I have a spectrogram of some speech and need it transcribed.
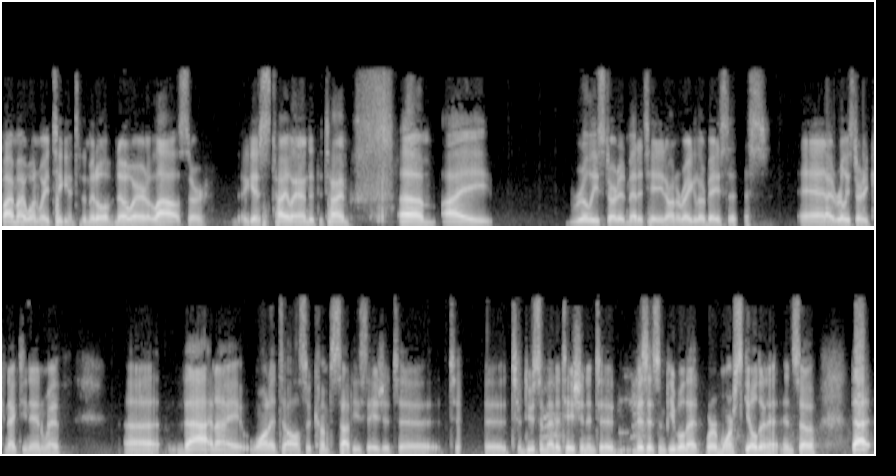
buy my one way ticket to the middle of nowhere, Laos, or I guess Thailand at the time, um, I really started meditating on a regular basis. And I really started connecting in with uh, that. And I wanted to also come to Southeast Asia to, to to, do some meditation and to visit some people that were more skilled in it. And so that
